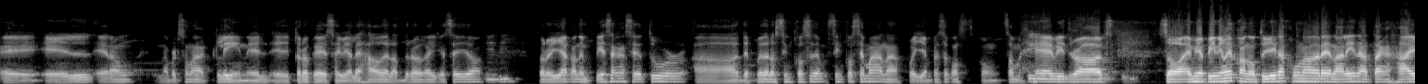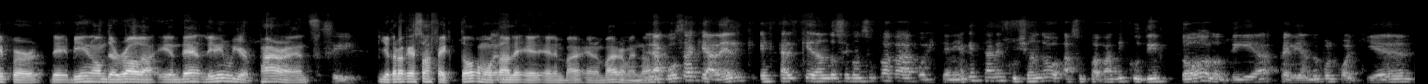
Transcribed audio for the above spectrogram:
eh, él era una persona clean, él, él, creo que se había alejado de las drogas y qué sé yo, pero ya cuando empiezan ese tour, uh, después de las cinco, cinco, semanas, pues ya empezó con, con some heavy drugs. So, en mi opinión es cuando tú llegas con una adrenalina tan hyper de being on the road and then living with your parents, sí. yo creo que eso afectó como tal el, el, environment, ¿no? La cosa es que al él estar quedándose con su papá, pues tenía que estar escuchando a sus papás discutir todos los días, peleando por cualquier,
